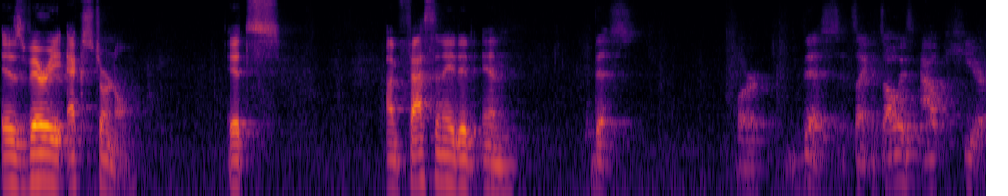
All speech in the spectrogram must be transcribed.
is very external. It's, I'm fascinated in this or this. It's like it's always out here.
